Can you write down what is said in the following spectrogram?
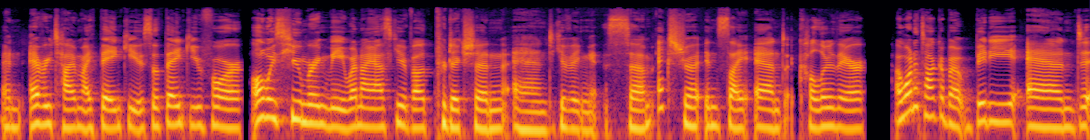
and every time I thank you. So, thank you for always humoring me when I ask you about prediction and giving some extra insight and color there. I want to talk about BITI and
